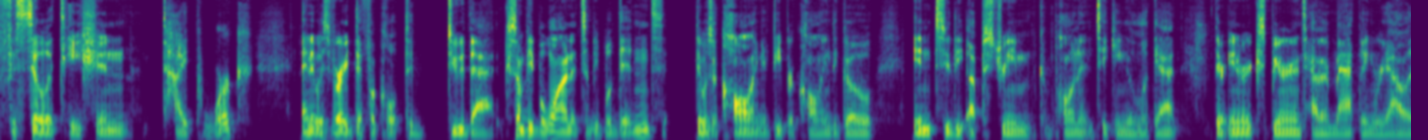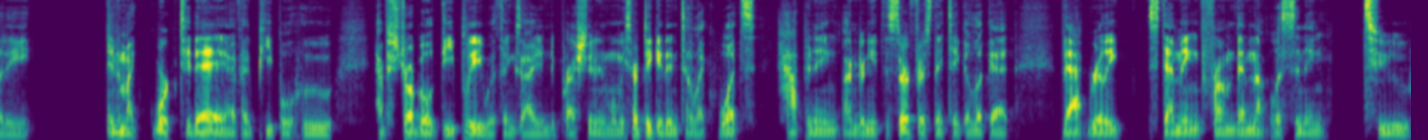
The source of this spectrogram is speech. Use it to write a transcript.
facilitation type work. And it was very difficult to do that. Some people wanted it, some people didn't. There was a calling, a deeper calling to go into the upstream component, taking a look at their inner experience, how they're mapping reality. And in my work today, I've had people who have struggled deeply with anxiety and depression. And when we start to get into like what's happening underneath the surface, they take a look at that really stemming from them not listening to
